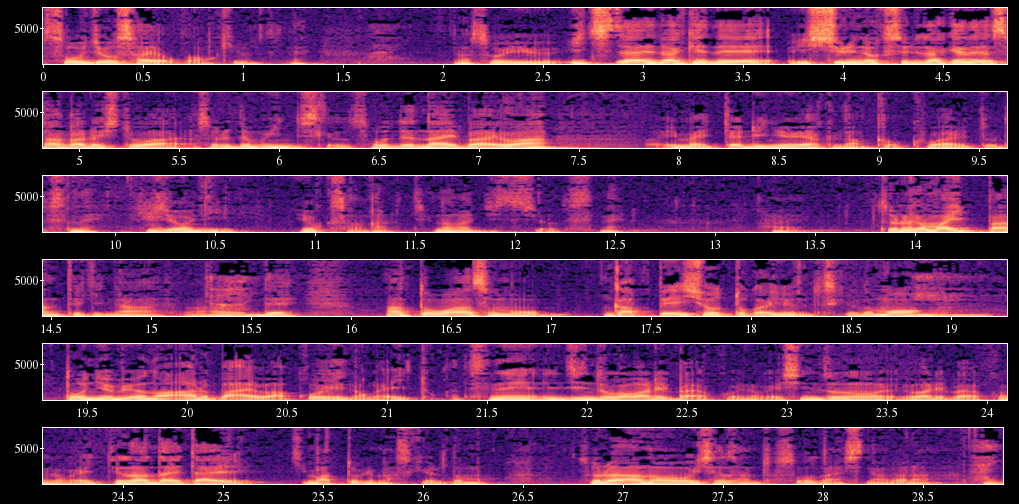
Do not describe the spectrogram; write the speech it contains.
相乗作用が起きるんですね。そういう一剤だけで一種類の薬だけで下がる人はそれでもいいんですけどそうでない場合は今言った利尿薬なんかを加えるとですね非常によく下がるというのが実情ですね。はい。それがまあ一般的なあれで、はい、あとはその合併症とか言うんですけども、えー、糖尿病のある場合はこういうのがいいとかですね、腎臓が悪い場合はこういうのがいい、心臓の悪い場合はこういうのがいいっていうのは大体決まっておりますけれども、それはあのお医者さんと相談しながら、はい。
